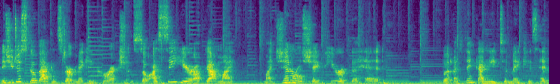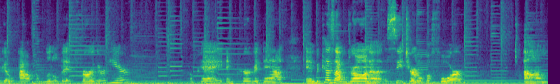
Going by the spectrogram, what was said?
is you just go back and start making corrections. So I see here I've got my, my general shape here of the head, but I think I need to make his head go out a little bit further here, okay, and curve it down. And because I've drawn a sea turtle before, um,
